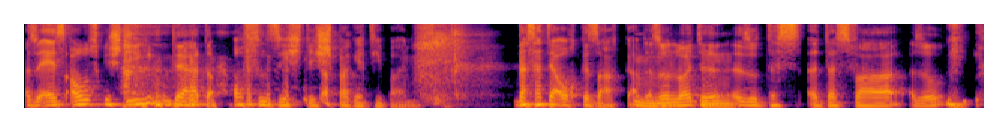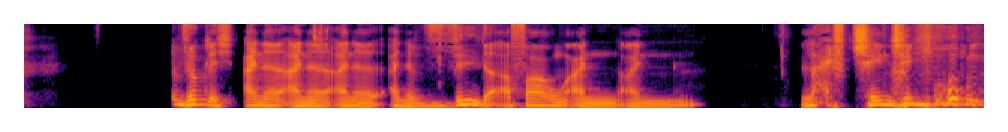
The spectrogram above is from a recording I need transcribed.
also er ist ausgestiegen und der hatte offensichtlich Spaghetti-Beine. Das hat er auch gesagt gehabt. Also Mhm. Leute, Mhm. also das, das war, also wirklich eine, eine, eine, eine wilde Erfahrung, ein, ein life-changing Moment,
